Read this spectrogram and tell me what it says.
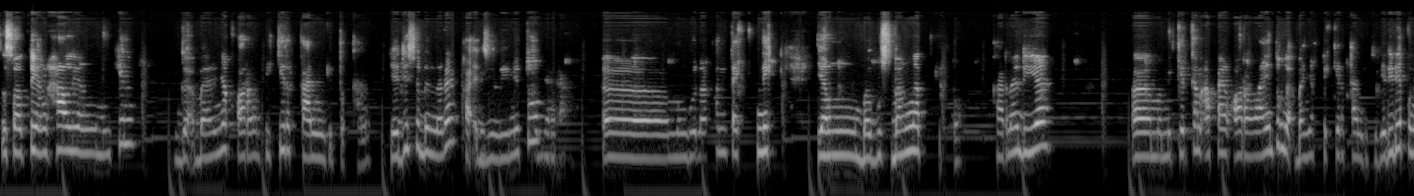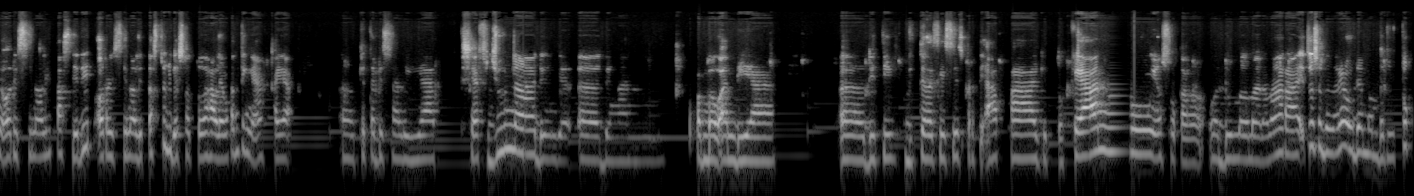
sesuatu yang hal yang mungkin nggak banyak orang pikirkan gitu kan. Jadi sebenarnya Kak Jil ini tuh uh, menggunakan teknik yang bagus banget gitu. Karena dia uh, memikirkan apa yang orang lain tuh nggak banyak pikirkan gitu. Jadi dia punya originalitas. Jadi originalitas itu juga suatu hal yang penting ya. Kayak uh, kita bisa lihat Chef Juna dengan uh, dengan pembawaan dia uh, di, di televisi seperti apa gitu. Keanu yang suka ngedumel marah-marah itu sebenarnya udah membentuk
